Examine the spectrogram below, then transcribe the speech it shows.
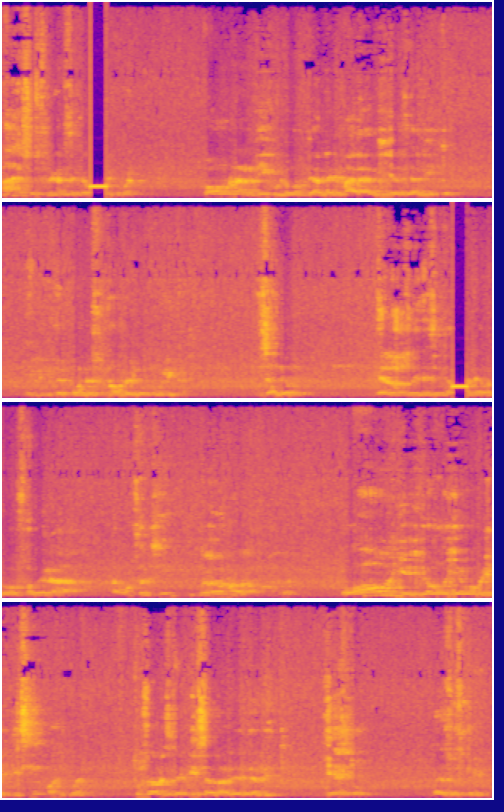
Ah, eso escribió este cabrón. Bueno, pongo un artículo donde hable maravillas de Alito y le pone su nombre y lo publica. Y salió. Y al otro día ese cabrón le habló, fue a a, González, no, Oye, yo llevo 25 años, bueno, tú sabes que aquí se habla bien de Alito. Y esto, eso escribes.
